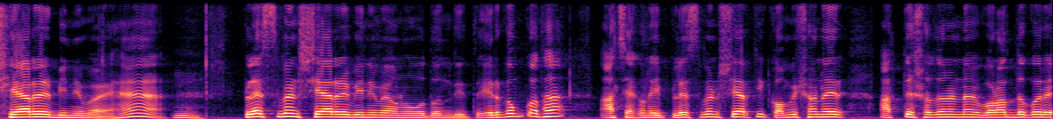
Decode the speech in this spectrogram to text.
শেয়ারের বিনিময়ে হ্যাঁ? প্লেসমেন্ট শেয়ারের বিনিময়ে অনুমোদন দিতে। এরকম কথা আছে। এখন এই প্লেসমেন্ট শেয়ার কি কমিশনের আত্মীয় স্বজনের নামে বরাদ্দ করে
